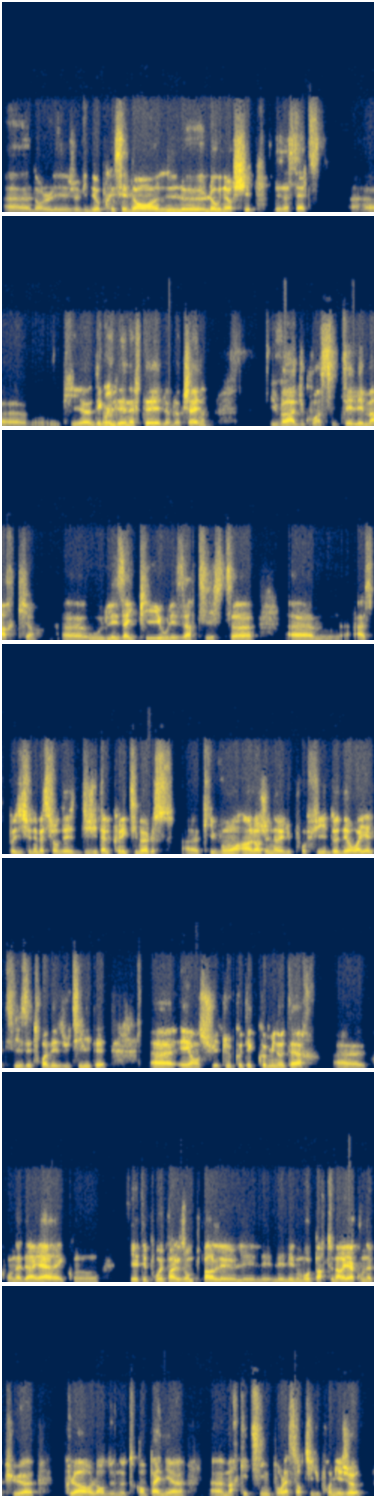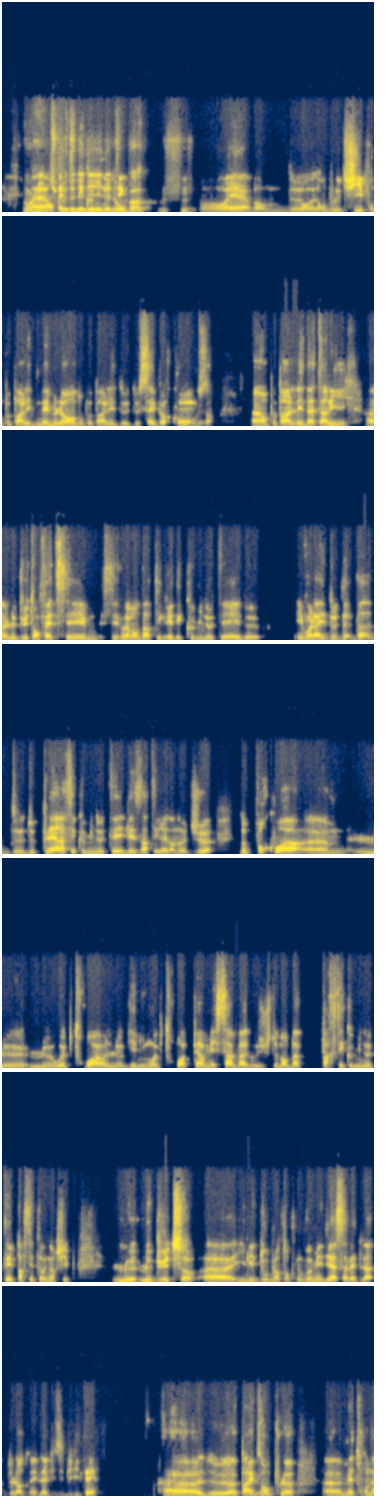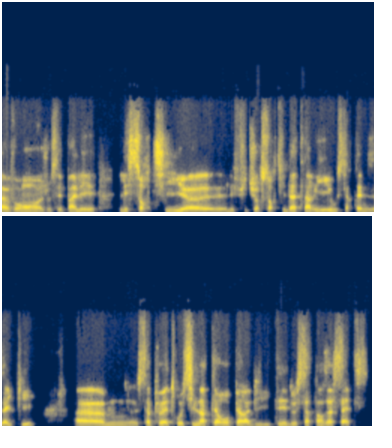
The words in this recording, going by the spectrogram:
euh, dans les jeux vidéo précédents l'ownership des assets euh, qui euh, découle des NFT et de la blockchain, qui va du coup inciter les marques ou les IP ou les artistes à se positionner bah, sur des digital collectibles qui vont, un, leur générer du profit, deux, des royalties et trois, des utilités. et ensuite, le côté communautaire qu'on a derrière et qu'on qui a été prouvé par exemple par les, les, les, nombreux partenariats qu'on a pu euh, clore lors de notre campagne euh, euh, marketing pour la sortie du premier jeu. Ouais, en tu fait, peux donner des, noms ou pas? Ouais, bon, de, en blue chip, on peut parler de Memland, on peut parler de, de CyberKongs, on peut parler d'Atari. le but, en fait, c'est vraiment d'intégrer des communautés et de, et voilà, et de, plaire à ces communautés, de les intégrer dans notre jeu. Donc pourquoi euh, le, Web 3, le gaming Web 3 permet ça? Bah, Justement, bah, par ces communautés, par cet ownership. Le, but, euh, il est double en tant que nouveau média, ça va être de leur donner de la visibilité. Euh, de, par exemple, mettre en avant, je sais pas, les, sorties, les futures sorties d'Atari ou certaines IP. Euh, ça peut être aussi l'interopérabilité de certains assets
